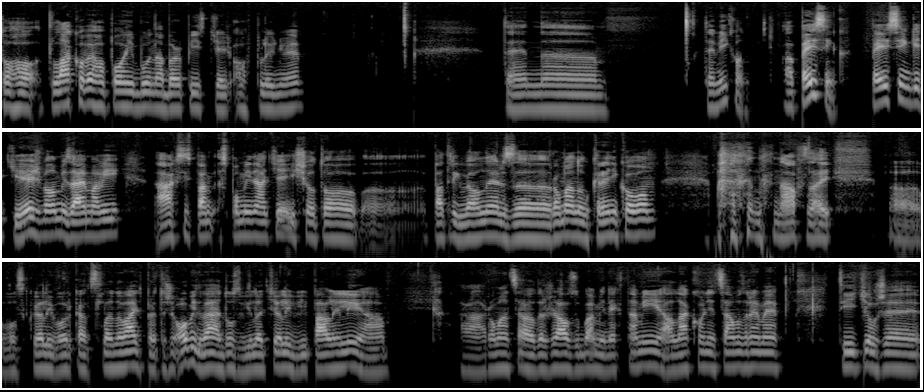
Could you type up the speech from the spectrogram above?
toho tlakového pohybu na burpees tiež ovplyvňuje ten, ten výkon. Pacing. Pacing je tiež veľmi zaujímavý a ak si spomínate, išiel to Patrik Wellner s Romanom Krenikovom a naozaj bol skvelý workout sledovať, pretože obidva dosť vyleteli, vypálili a, a Roman sa držal zubami, nechtami, ale nakoniec samozrejme cítil, že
